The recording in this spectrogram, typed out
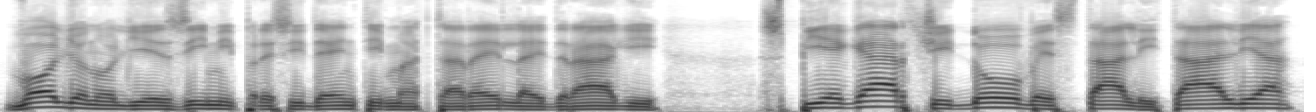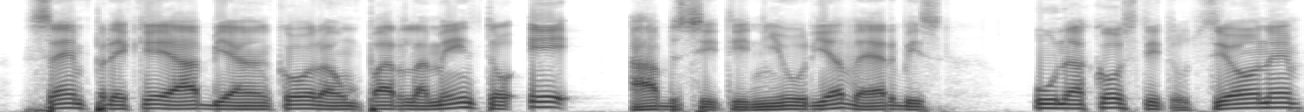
Vogliono gli esimi presidenti Mattarella e Draghi spiegarci dove sta l'Italia, sempre che abbia ancora un Parlamento e, absit in iuria verbis, una Costituzione?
